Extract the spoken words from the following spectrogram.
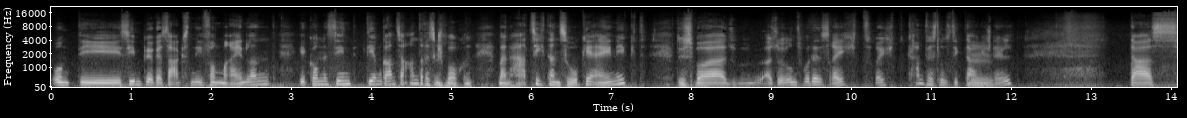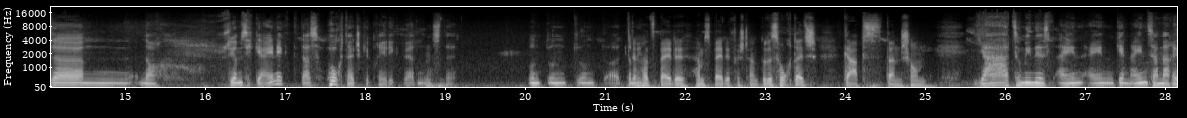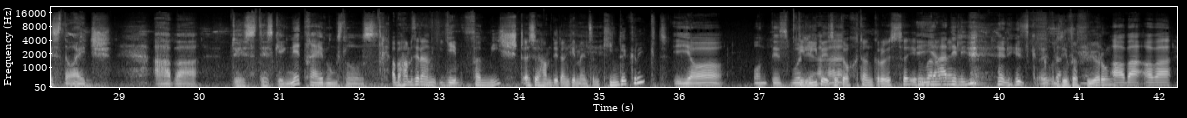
und die Siebenbürger Sachsen, die vom Rheinland gekommen sind, die haben ganz anderes gesprochen. Man hat sich dann so geeinigt, das war, also- uns wurde es recht, recht kampfeslustig dargestellt, dass ähm, nach, sie haben sich geeinigt, dass Hochdeutsch gepredigt werden musste. Und, und, und äh, Dann damit, hat's beide, haben's beide verstanden. Und das Hochdeutsch gab's dann schon. ja, zumindest ein, ein gemeinsameres Deutsch. Aber das, das ging nicht reibungslos. Aber haben Sie dann je vermischt? Also haben die dann gemeinsam Kinder gekriegt? Ja, und das wurde Die Liebe ist ja doch dann größer irgendwann. Ja, einmal? die Liebe die ist größer. Oder die Verführung. Aber, aber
